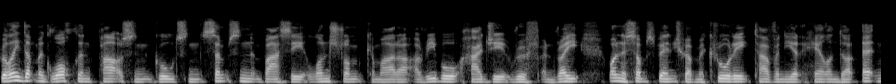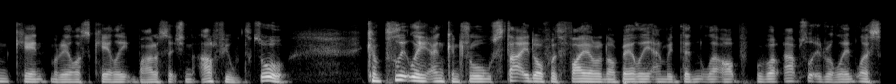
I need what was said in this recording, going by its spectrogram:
We lined up McLaughlin, Patterson, Goldson, Simpson, Bassey, Lundstram, Kamara, Aribo, Hagi, Roofe, and Wright. On the subs bench, we have McCrorie, Tavernier, Helander, Itten, Kent, Morelos, Kelly, Barisic, and Arfield. So completely in control. Started off with fire on our belly and we didn't let up. We were absolutely relentless.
